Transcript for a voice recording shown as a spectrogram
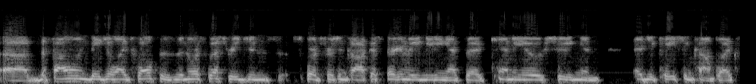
Uh, the following day, July 12th, is the Northwest Region's Sports Fishing Caucus. They're going to be meeting at the Cameo Shooting and Education Complex,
